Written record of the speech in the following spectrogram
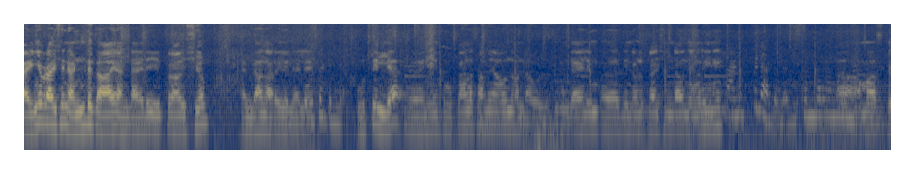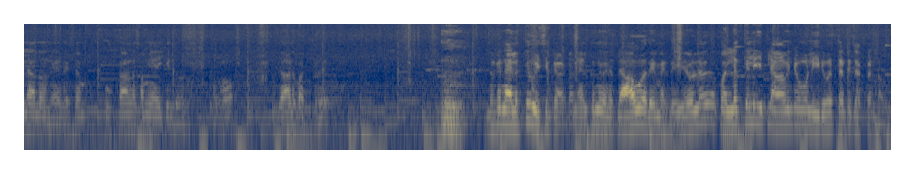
കഴിഞ്ഞ പ്രാവശ്യം രണ്ട് കായ ഉണ്ടായത്. ഈ പ്രാവശ്യം എന്താന്ന് അറിയില്ല അല്ലേ? പൂത്തില്ല. ഇനി പൂക്കാനുള്ള സമയമാവുന്നേ ഉണ്ടാവുള്ളൂ. എന്തായാലും ഇതിന്റെ ഇതിന്റെ ഉള്ളിൽ പ്രാവശ്യം ഉണ്ടാവും. ഞങ്ങൾ ഇനി ആ ആ മാസത്തിലാന്ന് തോന്നുന്നു. ഏകദേശം പൂക്കാനുള്ള സമയമായിരിക്കും തോന്നുന്നു. അപ്പോൾ ഇതാണ് ബട്ടർ ഇതൊക്കെ നിലത്ത് വെച്ചിട്ടാ കേട്ടോ. നിലത്തുനിന്ന് വരുന്നത്. പ്ലാവ് അതേമാതിരി ഇതിനുള്ള കൊല്ലത്തിൽ ഈ പ്ലാവിന്റെ മുകളിൽ ഇരുപത്തെട്ട് ചക്ക ഉണ്ടാവും.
